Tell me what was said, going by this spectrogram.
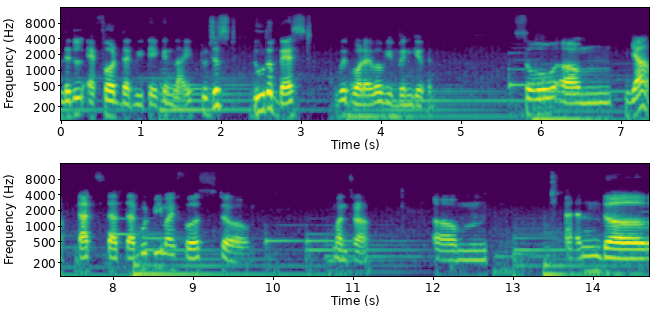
little effort that we take in life to just do the best with whatever we've been given. So um, yeah, that's that. That would be my first uh, mantra, um, and uh,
